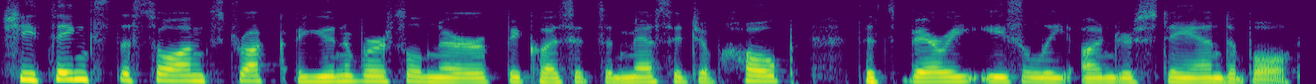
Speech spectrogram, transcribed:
She thinks the song struck a universal nerve because it's a message of hope that's very easily understandable.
